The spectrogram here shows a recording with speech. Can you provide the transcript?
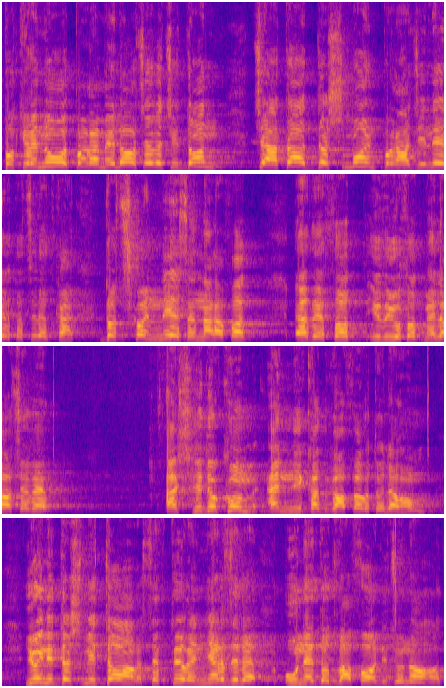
po krenohet para melaçeve që donë që ata dëshmojnë për haxhilerë të cilët kanë, do të shkojnë nesër në Arafat, edhe thot, edhe ju thot melaçeve, Eshhidukum enni kad gafertu lehum. Ju jeni dëshmitar se këtyre njerëzive une do t'va fali gjunahat.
